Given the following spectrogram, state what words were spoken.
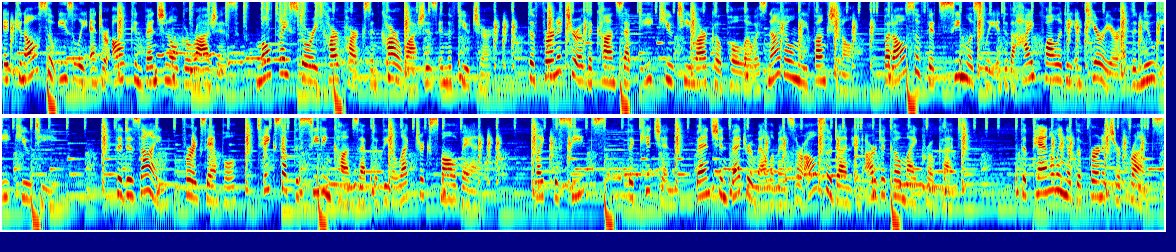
it can also easily enter all conventional garages, multi-story car parks and car washes in the future. The furniture of the concept EQT Marco Polo is not only functional, but also fits seamlessly into the high-quality interior of the new EQT. The design, for example, takes up the seating concept of the electric small van. Like the seats, the kitchen, bench and bedroom elements are also done in Artico microcut. The paneling of the furniture fronts,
